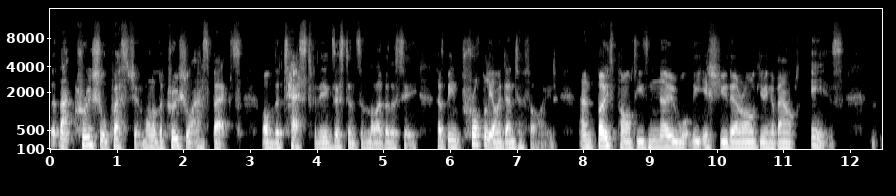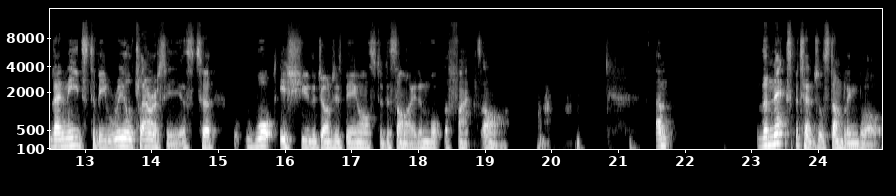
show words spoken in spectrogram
that that crucial question, one of the crucial aspects of the test for the existence of liability, has been properly identified and both parties know what the issue they're arguing about is. There needs to be real clarity as to what issue the judge is being asked to decide and what the facts are. Um, the next potential stumbling block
